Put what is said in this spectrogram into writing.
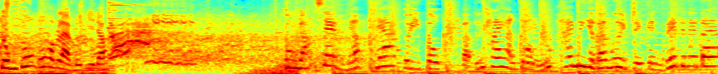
Chung xuống cũng không làm được gì đâu. Cùng đón xem nhấp nha tùy tục. Vào thứ hai hàng tuần lúc 20 giờ 30 trên kênh VTV3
